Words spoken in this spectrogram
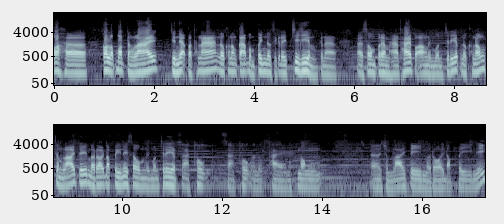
បស់ កុលបុត្រទាំងឡាយជាអ្នកប្រាថ្នានៅក្នុងការបំពេញនៅសេចក្តីព្យាយាមកណាសូមព្រះមហាថែព្រះអង្គនិមន្តជ្រាបនៅក្នុងចម្លើយទី112នេះសូមនិមន្តជ្រាបសាធុសាធុអនុថែនៅក្នុងចម្លើយទី112នេះ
